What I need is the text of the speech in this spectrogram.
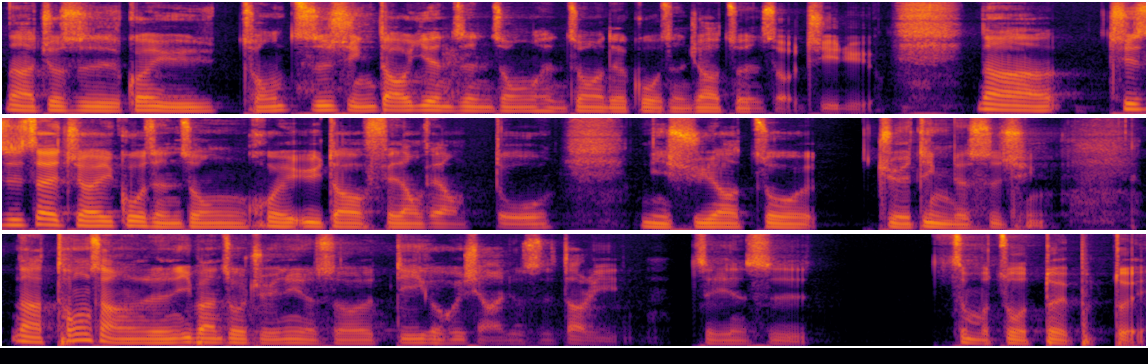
那就是关于从执行到验证中很重要的过程，就要遵守纪律。那其实，在交易过程中会遇到非常非常多你需要做决定的事情。那通常人一般做决定的时候，第一个会想的就是到底这件事这么做对不对？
